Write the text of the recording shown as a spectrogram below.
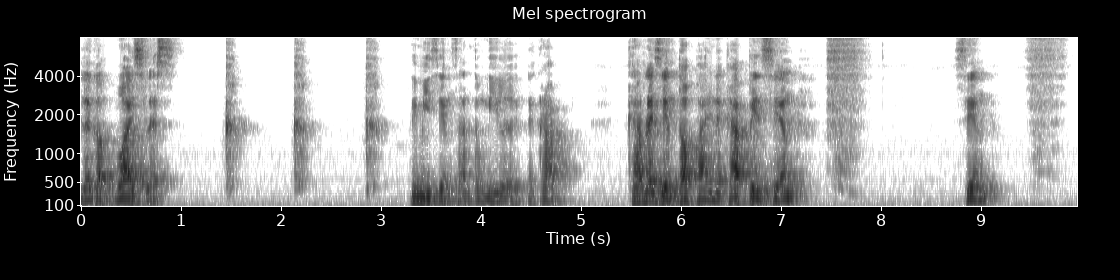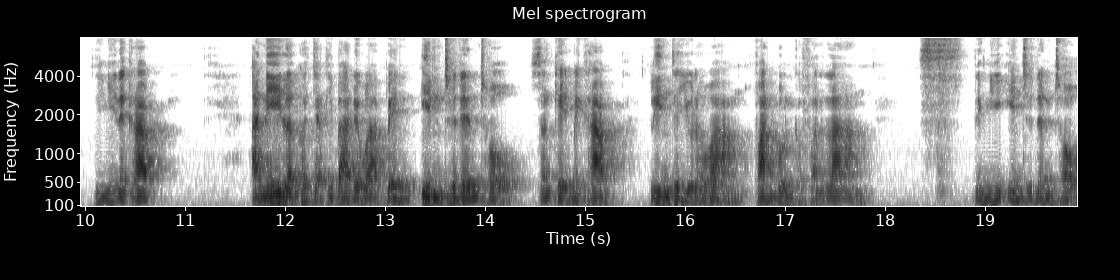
แล้วก็ voiceless ไม่มีเสียงสั่นตรงนี้เลยนะครับ ครับและเสียงต่อไปนะครับเป็นเสียง เสียง อย่างนี้นะครับ อันนี้เราก็จะอธิบายได้ว่าเป็น interdental สังเกตไหมครับ ลิ้นจะอยู่ระหว่างฟันบนกับฟันล่าง อย่างนี้ interdental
